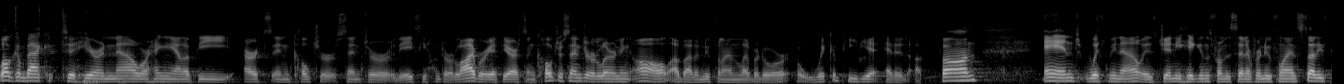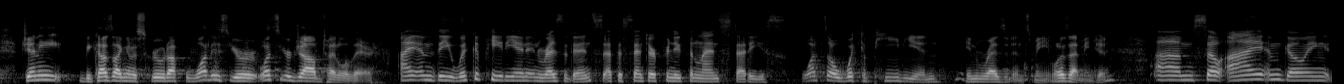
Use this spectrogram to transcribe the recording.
Welcome back to Here and Now. We're hanging out at the Arts and Culture Center, the AC Hunter Library at the Arts and Culture Center, learning all about a Newfoundland Labrador Wikipedia edit-a-thon. And with me now is Jenny Higgins from the Center for Newfoundland Studies. Jenny, because I'm going to screw it up, what is your what's your job title there? I am the Wikipedian in residence at the Center for Newfoundland Studies. What's a Wikipedian in residence mean? What does that mean, Jenny? Um, so I am going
